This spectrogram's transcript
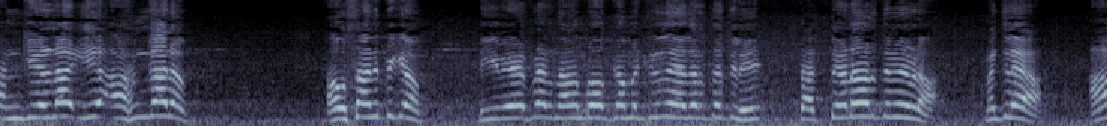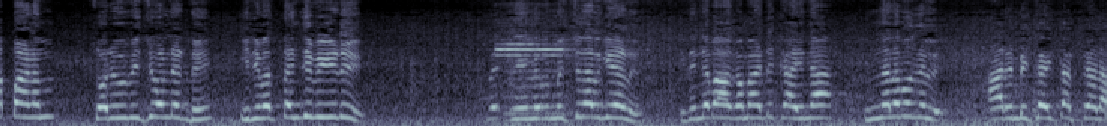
സംഖ്യയുടെ ഈ അഹങ്കാരം അവസാനിപ്പിക്കണം. ഡിവൈഎഫ് എറണാകുളം ബ്ലോക്ക് കമ്മിറ്റിയുടെ നേതൃത്വത്തിൽ തട്ടുകട നടത്തുന്നത് ഇവിടെ. മനസ്സിലായ? ആ പണം സ്വരൂപിച്ചുകൊണ്ടിട്ട് ഇരുപത്തഞ്ച് വീട് നിർമ്മിച്ചു നൽകുകയാണ്. ഇതിന്റെ ഭാഗമായിട്ട് കഴിഞ്ഞ ഇന്നലെ മുതൽ ആരംഭിച്ച ഈ തട്ടുകട.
